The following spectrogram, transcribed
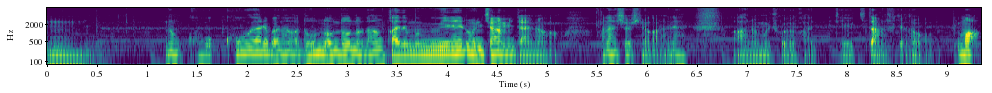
うん。なんこうこうやればなんかどんどんどんどん何回でも見れるんじゃんみたいな話をしながらねあの息子と帰ってきたんですけどま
